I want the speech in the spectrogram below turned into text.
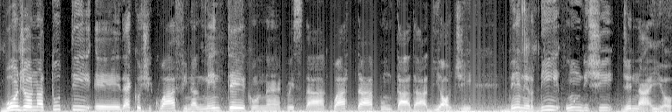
Buongiorno a tutti ed eccoci qua finalmente con questa quarta puntata di oggi, venerdì 11 gennaio.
